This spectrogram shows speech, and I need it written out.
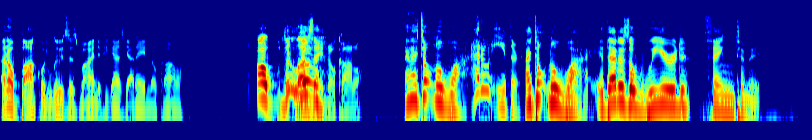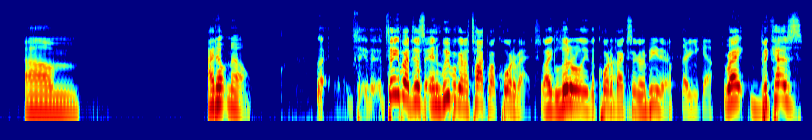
I know Bach would lose his mind if you guys got Aidan O'Connell. Oh, He the, loves the- Aidan O'Connell. and I don't know why. I don't either. I don't know why. That is a weird thing to me. Um, I don't know. th- think about this, and we were going to talk about quarterbacks. Like literally, the quarterbacks are going to be there, There you go. right? Because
